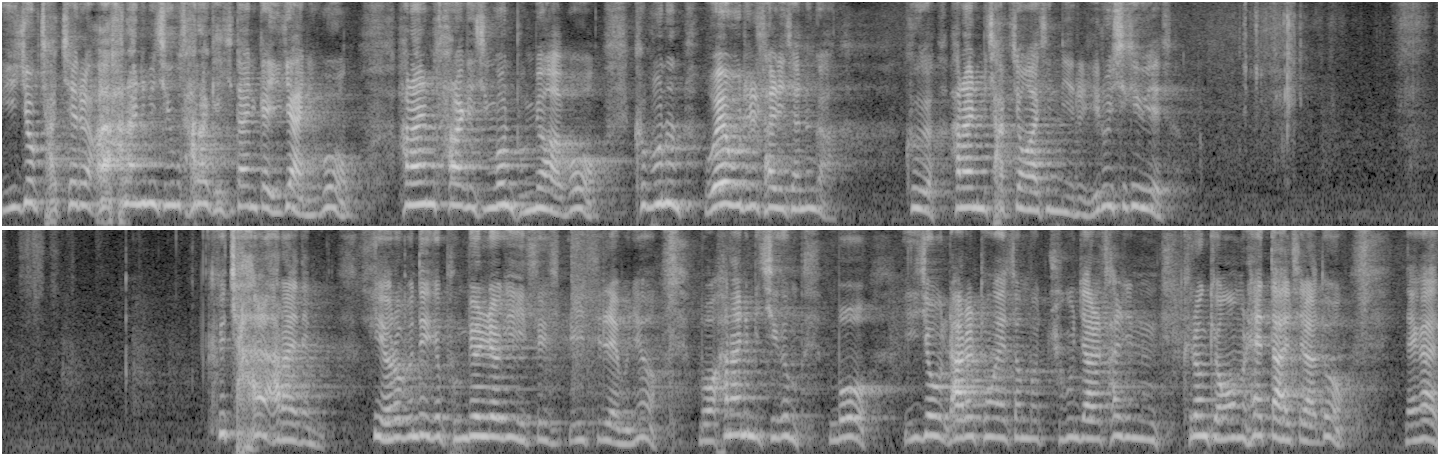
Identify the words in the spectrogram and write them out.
이적 자체를 아, 하나님이 지금 살아 계시다니까 이게 아니고 하나님 살아계신 건 분명하고 그분은 왜 우리를 살리셨는가? 그 하나님이 작정하신 일을 이루시기 위해서. 그 잘 알아야 됩니다. 여러분들 이게 분별력이 있을, 있으려면요. 뭐 하나님이 지금 뭐 이적 나를 통해서 뭐 죽은 자를 살리는 그런 경험을 했다 할지라도 내가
